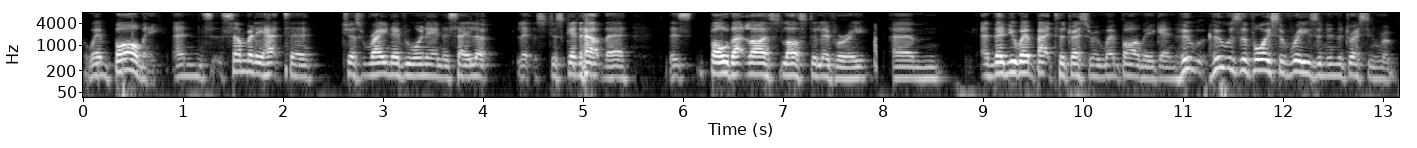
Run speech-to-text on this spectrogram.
went balmy, and somebody had to just rein everyone in and say, "Look, let's just get out there, let's bowl that last last delivery." Um, and then you went back to the dressing room, went balmy again. Who who was the voice of reason in the dressing room?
